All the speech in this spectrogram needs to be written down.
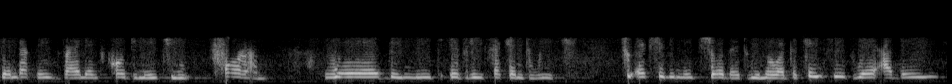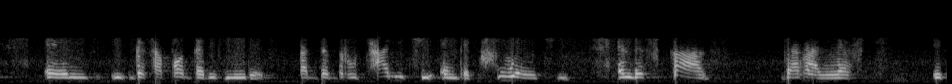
gender-based violence coordinating forum where they meet every second week to actually make sure that we know what the cases, where are they, and the support that is needed. But the brutality and the cruelty and the scars that are left, it's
